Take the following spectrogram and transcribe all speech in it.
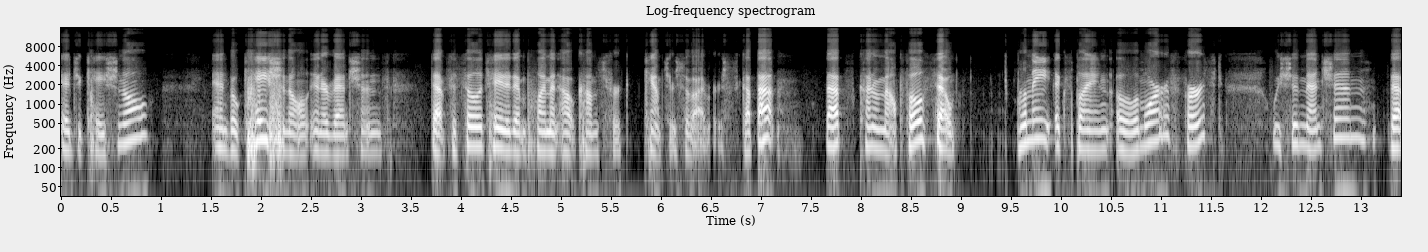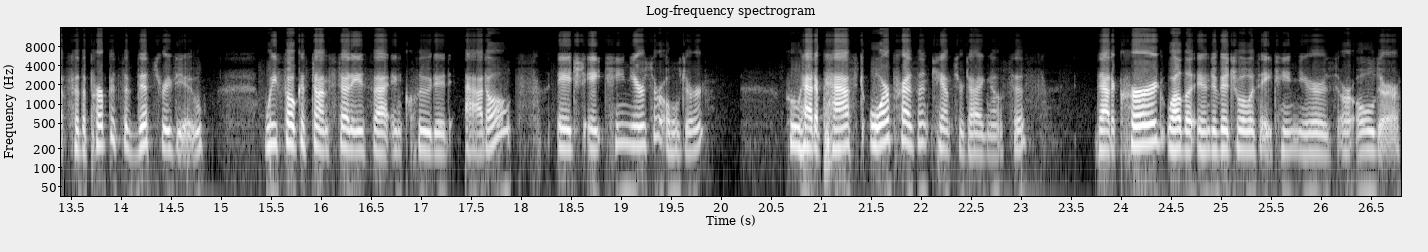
educational, and vocational interventions that facilitated employment outcomes for cancer survivors. Got that? that's kind of a mouthful. So let me explain a little more. First, we should mention that for the purpose of this review, we focused on studies that included adults aged 18 years or older who had a past or present cancer diagnosis that occurred while the individual was 18 years or older.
